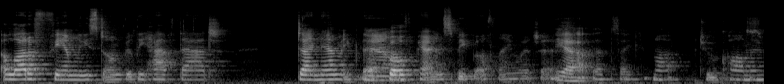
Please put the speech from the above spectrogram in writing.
a lot of families don't really have that dynamic that Yeah. both parents speak both languages. Yeah, that's like not too common.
